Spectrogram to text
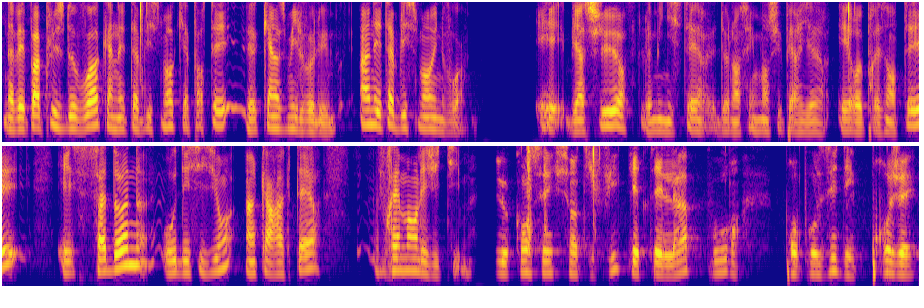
n'avait pas plus de voix qu'un établissement qui apportait 15 euh, 000 volumes. Un établissement, une voix. Et bien sûr, le ministère de l'Enseignement supérieur est représenté et ça donne aux décisions un caractère vraiment légitime. Le conseil scientifique était là pour proposer des projets,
